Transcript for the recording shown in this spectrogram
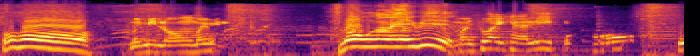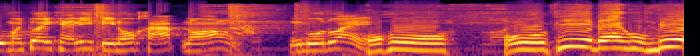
โอ้โห ไม่มีลงไม่มี ลงอะไรพี่ มาช่วยแครี่กูมาช่วยแครี่ตีโนกครับ น้องมึงดูด้วยโอ้โห โอ้พี่แดงผมพี่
